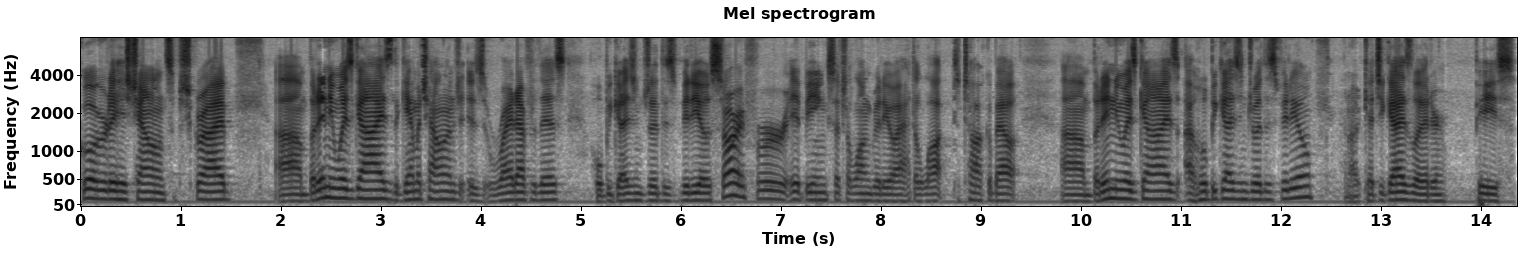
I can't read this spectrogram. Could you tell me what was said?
go over to his channel and subscribe. Um, but anyways, guys, the Gamma Challenge is right after this. Hope you guys enjoyed this video. Sorry for it being such a long video. I had a lot to talk about. Um, but anyways, guys, I hope you guys enjoyed this video, and I'll catch you guys later. Peace.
